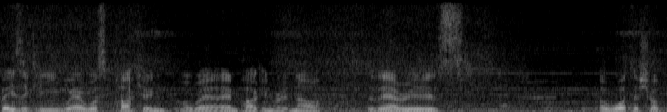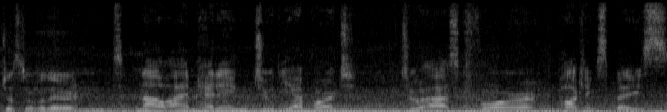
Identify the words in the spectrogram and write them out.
basically, where I was parking, or where I am parking right now, there is a water shop just over there. And now I'm heading to the airport to ask for parking space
